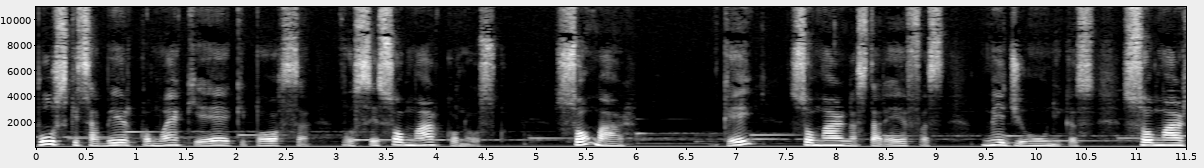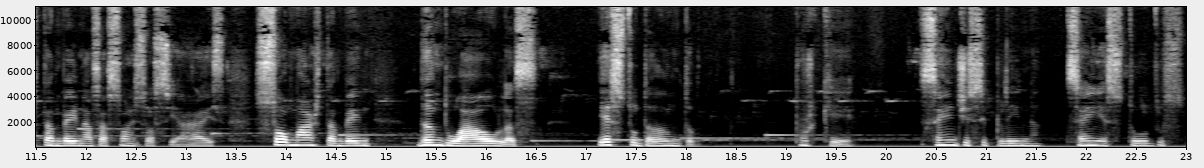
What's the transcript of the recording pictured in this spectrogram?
Busque saber como é que é que possa você somar conosco. Somar, ok? Somar nas tarefas mediúnicas, somar também nas ações sociais, somar também dando aulas, estudando, porque sem disciplina, sem estudos,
